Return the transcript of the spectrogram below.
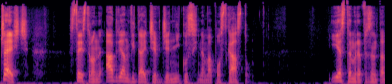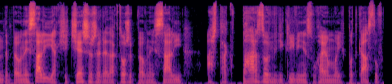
Cześć! Z tej strony Adrian, witajcie w dzienniku Cinema Podcastu. Jestem reprezentantem pełnej sali, jak się cieszę, że redaktorzy pełnej sali aż tak bardzo wnikliwie nie słuchają moich podcastów,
